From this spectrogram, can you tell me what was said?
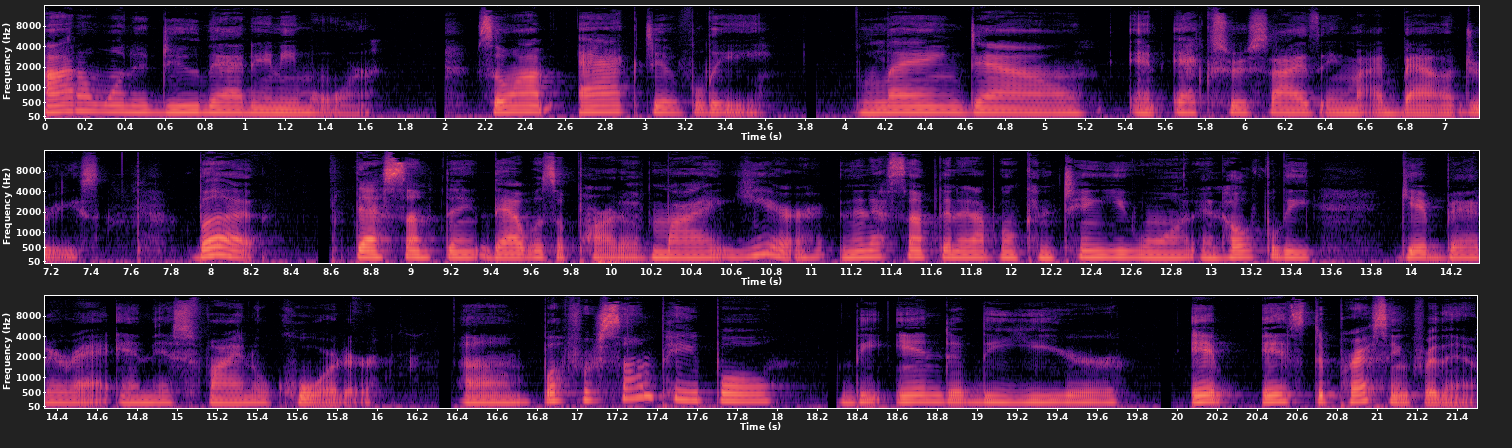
I don't want to do that anymore. So I'm actively laying down and exercising my boundaries. But that's something that was a part of my year. And that's something that I'm going to continue on and hopefully get better at in this final quarter. Um, but for some people, the end of the year, it, it's depressing for them.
